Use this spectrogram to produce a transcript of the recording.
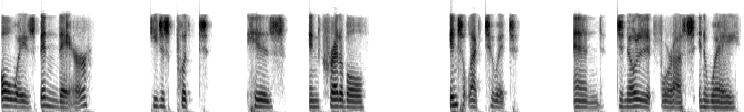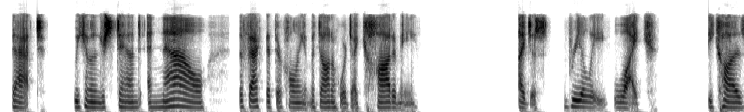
always been there. He just put his incredible intellect to it and denoted it for us in a way that we can understand. And now the fact that they're calling it Madonna whore dichotomy, I just really like because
